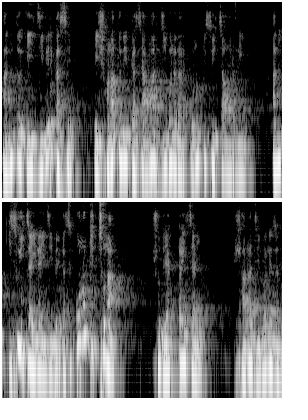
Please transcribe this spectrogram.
আমি তো এই জীবের কাছে, এই সনাতনীর কাছে আমার জীবনের আর কোনো কিছুই চাওয়ার নেই। আমি কিছুই চাই না এই জীবের কাছে, কোনো কিচ্ছু না। শুধু একটাই চাই, সারা জীবনে যেন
